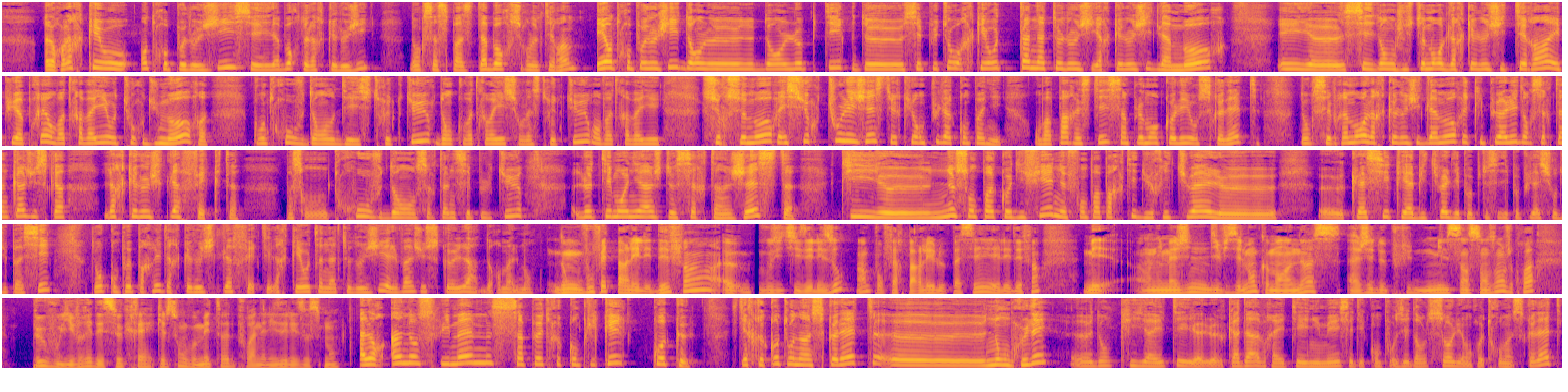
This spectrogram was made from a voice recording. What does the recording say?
Alors, l'archéo-anthropologie, c'est d'abord de l'archéologie. Donc, ça se passe d'abord sur le terrain. Et anthropologie, dans le dans l'optique de, c'est plutôt archéothanatologie, archéologie de la mort. Et euh, c'est donc justement de l'archéologie terrain. Et puis après, on va travailler autour du mort qu'on trouve dans des structures. Donc, on va travailler sur la structure, on va travailler sur ce mort et sur tous les gestes qui ont pu l'accompagner. On va pas rester simplement collé au squelette. Donc, c'est vraiment l'archéologie de la mort et qui peut aller dans certains cas jusqu'à l'archéologie de l'affect. Parce qu'on trouve dans certaines sépultures le témoignage de certains gestes qui euh, ne sont pas codifiés, ne font pas partie du rituel euh, euh, classique et habituel des, popul- des populations du passé. Donc on peut parler d'archéologie de l'affect. Et l'archéothanatologie, elle va jusque-là, normalement. Donc vous faites parler les défunts, vous utilisez les os hein, pour faire parler le passé et les défunts, mais on imagine difficilement comment un os âgé de plus de 1500 ans, je crois, peut vous livrer des secrets. Quelles sont vos méthodes pour analyser les ossements? Alors un os lui-même, ça peut être compliqué, quoique. C'est-à-dire que quand on a un squelette euh, non brûlé, euh, donc qui a été, le cadavre a été inhumé, s'est décomposé dans le sol et on retrouve un squelette,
